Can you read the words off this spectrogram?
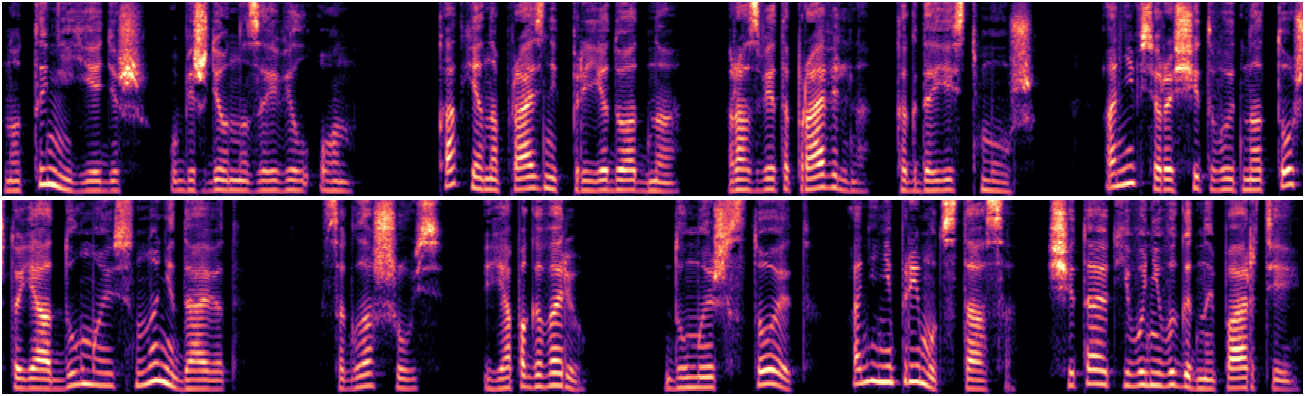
Но ты не едешь, убежденно заявил он. Как я на праздник приеду одна? Разве это правильно? когда есть муж. Они все рассчитывают на то, что я одумаюсь, но не давят. Соглашусь. Я поговорю. Думаешь, стоит? Они не примут Стаса. Считают его невыгодной партией,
